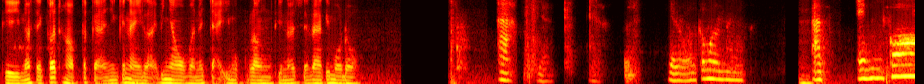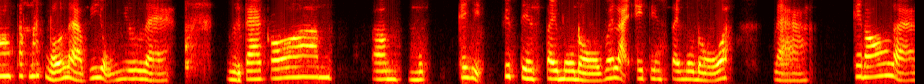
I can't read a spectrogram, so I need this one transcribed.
thì nó sẽ kết hợp tất cả những cái này lại với nhau và nó chạy một lần thì nó sẽ ra cái model À, dạ. Dạ, dạ rồi, cảm ơn anh. Ừ. À, em có thắc mắc nữa là ví dụ như là người ta có um, một cái gì? 15 state model với lại 18 state model á là cái đó là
